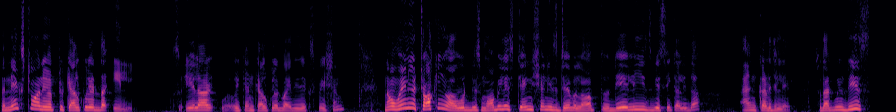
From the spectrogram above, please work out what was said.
The next one you have to calculate the LE. So, LR we can calculate by this expression. Now, when you are talking about this mobilized tension is developed, so LE is basically the anchorage length. So, that means this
